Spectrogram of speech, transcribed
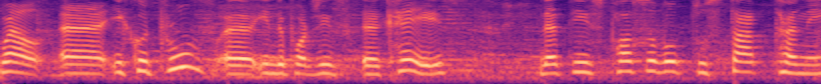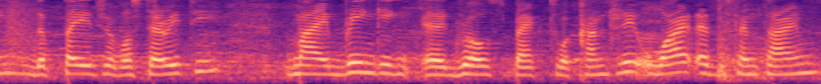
Well, uh, it could prove uh, in the Portuguese uh, case that it is possible to start turning the page of austerity by bringing uh, growth back to a country, while at the same time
